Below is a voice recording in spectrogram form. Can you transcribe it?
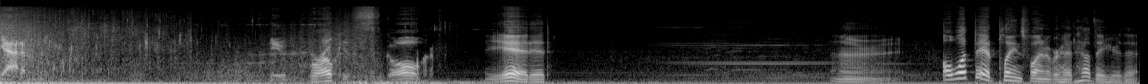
Got him! You broke his skull. Yeah, it did. Alright. Oh, what? They had planes flying overhead. How'd they hear that?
